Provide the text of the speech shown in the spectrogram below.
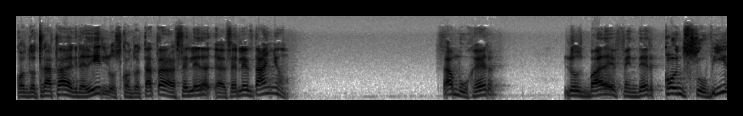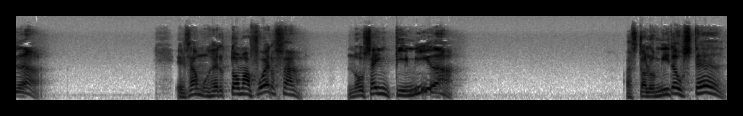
Cuando trata de agredirlos, cuando trata de, de hacerles daño. Esa mujer los va a defender con su vida. Esa mujer toma fuerza, no se intimida. Hasta lo mira usted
